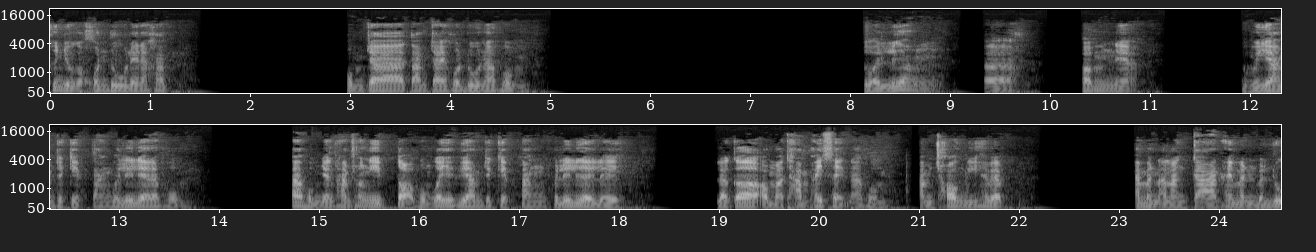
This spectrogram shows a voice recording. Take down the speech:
ขึ้นอยู่กับคนดูเลยนะครับ ผมจะตามใจคนดูนะผม ส่วนเรื่อง เอ่อคอมเนี่ย ผมพยายามจะเก็บตังค์ไปเรื่อยๆนะผม ถ้าผมยังทำช่องนี้ต่อผมก็จะพยายามจะเก็บตังค์ไปเรื่อยๆเลย แล้วก็เอามาทำให้เสร็จนะผมทำช่องนี้ให้แบบ ให้มันอลังการให้มันบรรลุ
